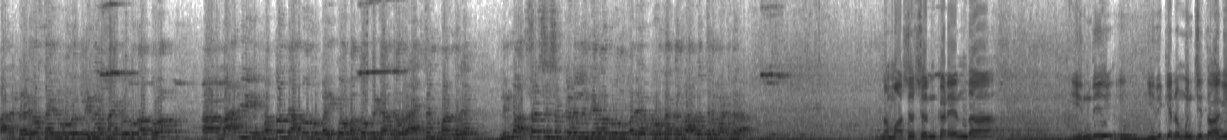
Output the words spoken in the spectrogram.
ಲಾರಿ ಡ್ರೈವರ್ಸ್ ಆಗಿರ್ಬೋದು ಕ್ಲೀನರ್ಸ್ ಆಗಿರ್ಬೋದು ಅಥವಾ ಲಾರಿ ಮತ್ತೊಂದು ಯಾವ್ದಾದ್ರು ಬೈಕ್ ಮತ್ತೊಬ್ಬರಿಗೆ ಯಾವ್ದಾದ್ರು ಆಕ್ಸಿಡೆಂಟ್ ಮಾಡಿದ್ರೆ ನಿಮ್ಮ ಅಸೋಸಿಯೇಷನ್ ಕಡೆಯಿಂದ ಏನಾದ್ರು ಒಂದು ಪರಿಹಾರ ಕೊಡ್ತಕ್ಕಂಥ ಆಲೋಚನೆ ಮಾಡಿದಾರ ನಮ್ಮ ಅಸೋಸಿಯೇಷನ್ ಕಡೆಯಿಂದ ಹಿಂದಿ ಇದಕ್ಕಿಂತ ಮುಂಚಿತವಾಗಿ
